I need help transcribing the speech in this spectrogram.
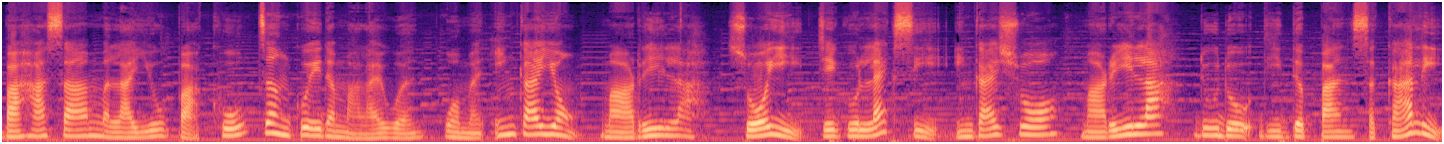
Bahasa Melayu Baku 正规的马来文，我们应该用 Marila。所以 Cikgu Lexi 应该说 Marila duduk di depan sekali。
